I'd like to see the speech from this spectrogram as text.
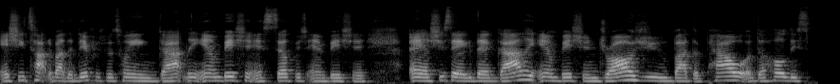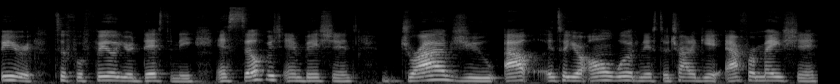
and she talked about the difference between godly ambition and selfish ambition. And she said that godly ambition draws you by the power of the Holy Spirit to fulfill your destiny, and selfish ambition drives you out into your own wilderness to try to get affirmation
